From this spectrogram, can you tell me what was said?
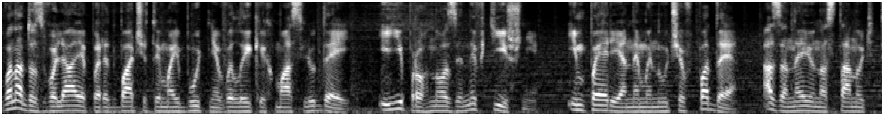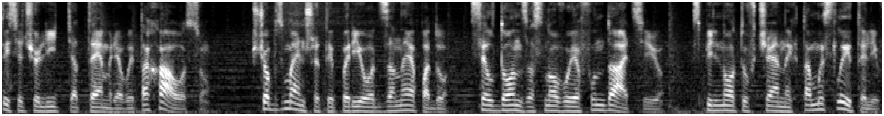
Вона дозволяє передбачити майбутнє великих мас людей, її прогнози невтішні. Імперія неминуче впаде, а за нею настануть тисячоліття темряви та хаосу. Щоб зменшити період занепаду, Селдон засновує фундацію, спільноту вчених та мислителів,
